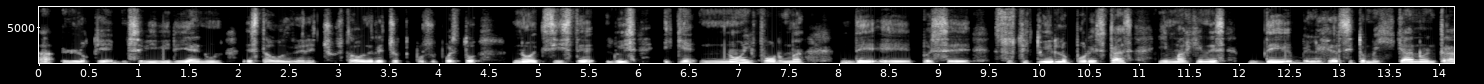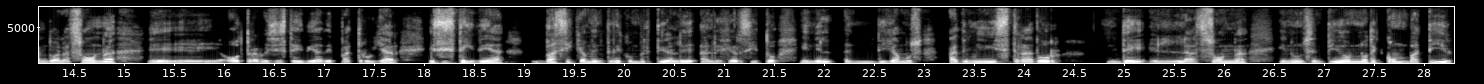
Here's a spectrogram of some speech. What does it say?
a lo que se viviría en un Estado de Derecho. Estado de Derecho que por supuesto no existe, Luis, y que no hay forma de pues, sustituirlo por estas imágenes del ejército mexicano entrando a la zona, eh, otra vez esta idea de patrullar, es esta idea básicamente de convertir al, al ejército en el, digamos, administrador de la zona, en un sentido no de combatir,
